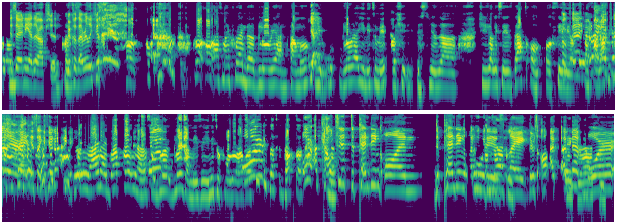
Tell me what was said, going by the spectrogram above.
Um, Is there any other option? Because I really feel. oh, oh, oh, oh, as my friend uh, Gloria and Tamu, yeah. You, Gloria, you need to make. Oh, she she's uh she usually says that or, or failure. failure. Right, or failure, right? It's like if you're not any good, right, right, doctor, yeah. So or, Gloria, is amazing. You need to follow up. Or, not a doctor or accountant, yeah. depending on depending on who it exactly. is. Like there's all I, I exactly. met more.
